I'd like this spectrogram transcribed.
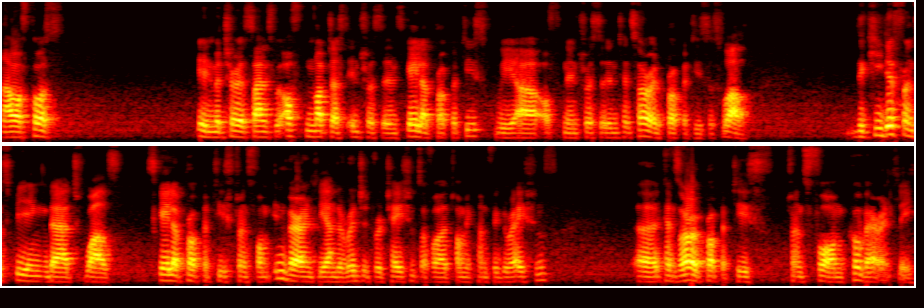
Now, of course, in material science, we're often not just interested in scalar properties, we are often interested in tensorial properties as well. The key difference being that while scalar properties transform invariantly under rigid rotations of our atomic configurations, uh, tensorial properties transform covariantly.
